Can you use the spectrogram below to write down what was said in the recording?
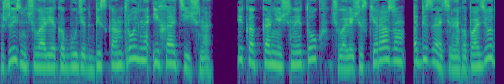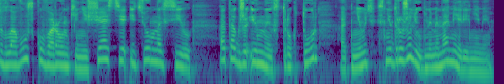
жизнь человека будет бесконтрольна и хаотична, и как конечный итог человеческий разум обязательно попадет в ловушку воронки несчастья и темных сил, а также иных структур, отнюдь с недружелюбными намерениями.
